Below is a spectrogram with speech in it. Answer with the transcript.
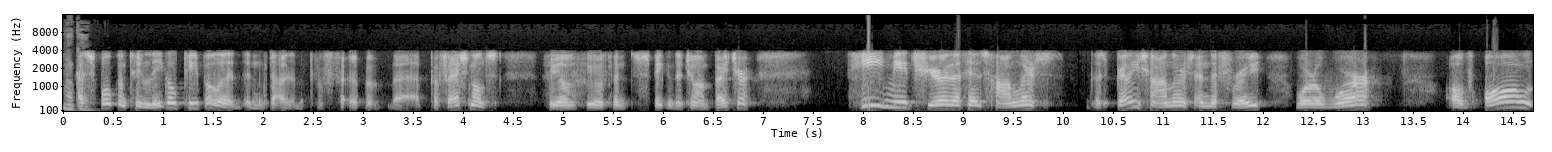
Okay. I've spoken to legal people and, and uh, uh, professionals who who have been speaking to Jon Boutcher, he made sure that his handlers, his British handlers in the FRU, were aware of all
